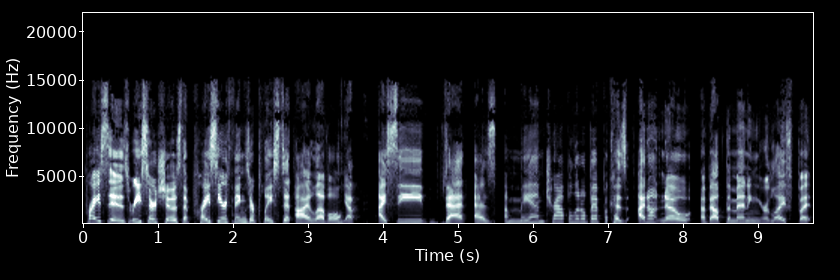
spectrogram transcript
Prices. Research shows that pricier things are placed at eye level. Yep. I see that as a man trap a little bit because I don't know about the men in your life, but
